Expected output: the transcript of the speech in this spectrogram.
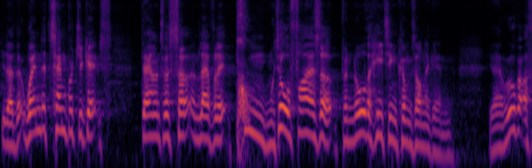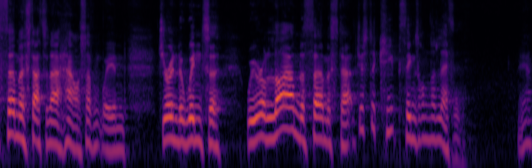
You know, that when the temperature gets down to a certain level, it boom, it all fires up and all the heating comes on again. Yeah, we've all got a thermostat in our house, haven't we? And during the winter, we rely on the thermostat just to keep things on the level. Yeah,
